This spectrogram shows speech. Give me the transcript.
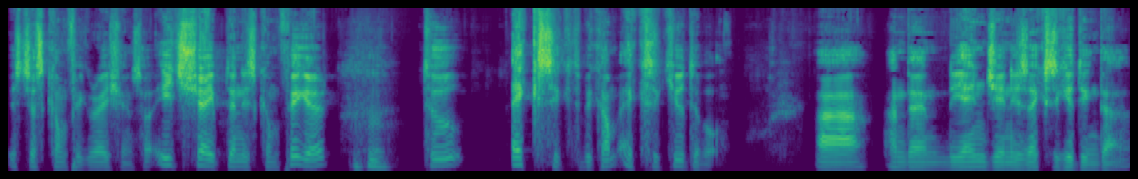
it's just configuration. So each shape then is configured mm-hmm. to execute, to become executable. Uh, and then the engine is executing that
